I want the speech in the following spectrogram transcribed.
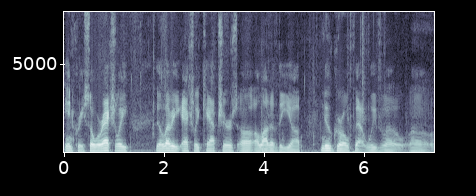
increase. So we're actually the levy actually captures uh, a lot of the uh, new growth that we've uh, uh,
